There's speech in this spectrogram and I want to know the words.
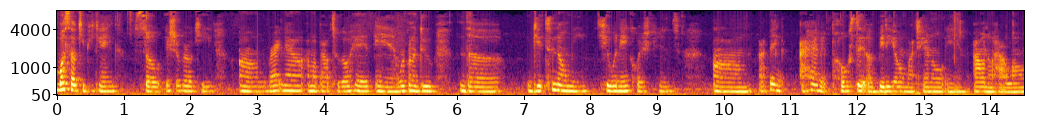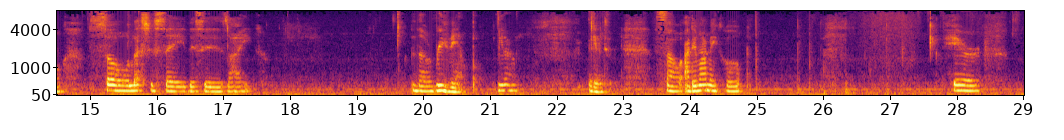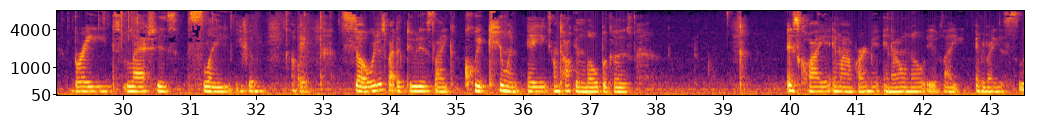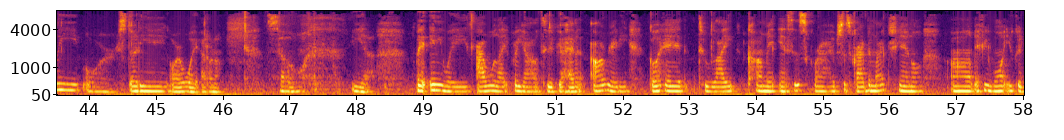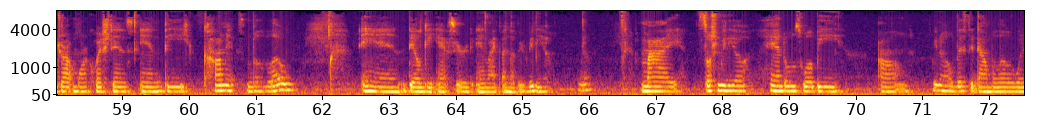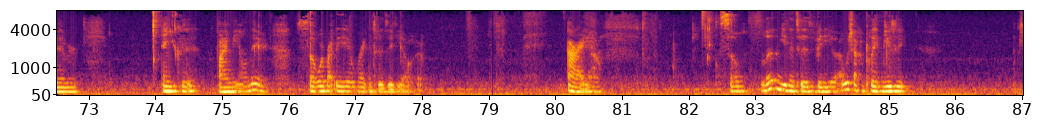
what's up KP gang? So it's your girl key. Um right now i'm about to go ahead and we're gonna do the get to know me q&a questions. Um i think i haven't posted a video on my channel in i don't know how long. So let's just say this is like the revamp you know? Get into it. So i did my makeup hair braids, lashes, slayed. You feel me? Okay, so we're just about to do this like quick Q&A. I'm talking low because it's quiet in my apartment and I don't know if like everybody is asleep or studying or what. I don't know. So yeah. But anyways, I would like for y'all to, if y'all haven't already, go ahead to like, comment, and subscribe. Subscribe to my channel um, if you want, you could drop more questions in the comments below and they'll get answered in like another video. My social media handles will be, um, you know, listed down below, whatever. And you could find me on there. So we're about to get right into this video. All right, y'all. So let's get into this video. I wish I could play music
